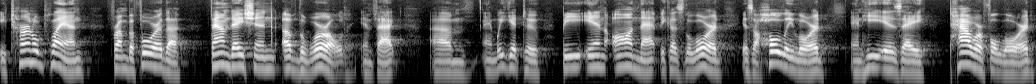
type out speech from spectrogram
eternal plan from before the foundation of the world, in fact. Um, and we get to be in on that because the Lord is a holy Lord and He is a powerful Lord.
